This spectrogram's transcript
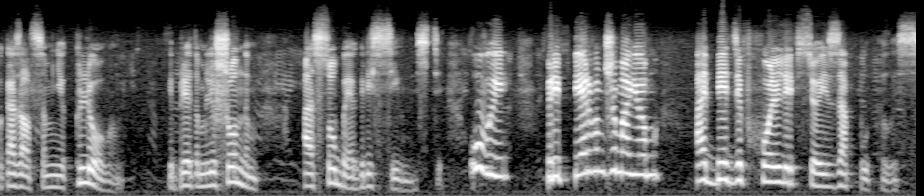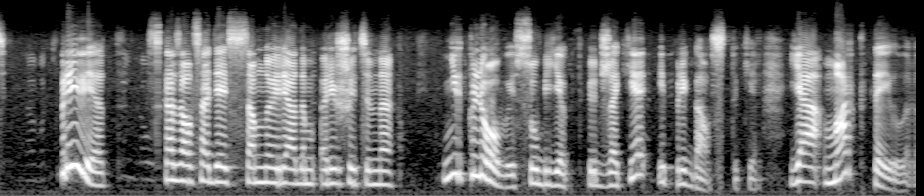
показался мне клевым и при этом лишенным особой агрессивности. Увы, при первом же моем обеде в холле все и запуталось. «Привет», — сказал, садясь со мной рядом решительно, не клевый субъект в пиджаке и при галстуке. «Я Марк Тейлор.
